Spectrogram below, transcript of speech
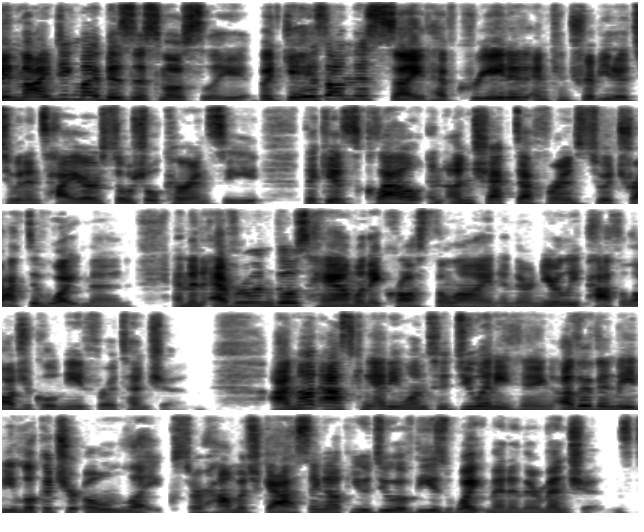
Been minding my business mostly, but gays on this site have created and contributed to an entire social currency that gives clout and unchecked deference to attractive white men, and then everyone goes ham when they cross the line in their nearly pathological need for attention. I'm not asking anyone to do anything other than maybe look at your own likes or how much gassing up you do of these white men and their mentions,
